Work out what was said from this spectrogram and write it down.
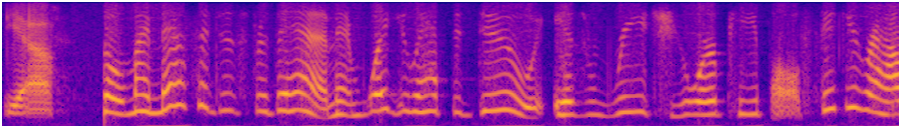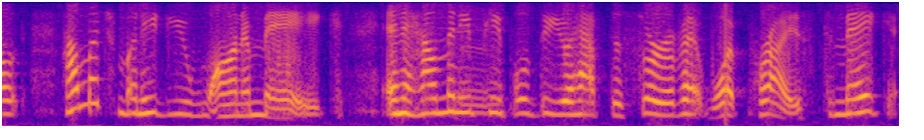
Yeah. So my message is for them and what you have to do is reach your people. Figure out how much money do you want to make and how many Mhm. people do you have to serve at what price to make it.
